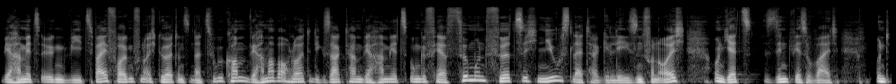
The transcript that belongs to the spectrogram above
wir haben jetzt irgendwie zwei Folgen von euch gehört und sind dazugekommen. Wir haben aber auch Leute, die gesagt haben, wir haben jetzt ungefähr 45 Newsletter gelesen von euch und jetzt sind wir soweit. Und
